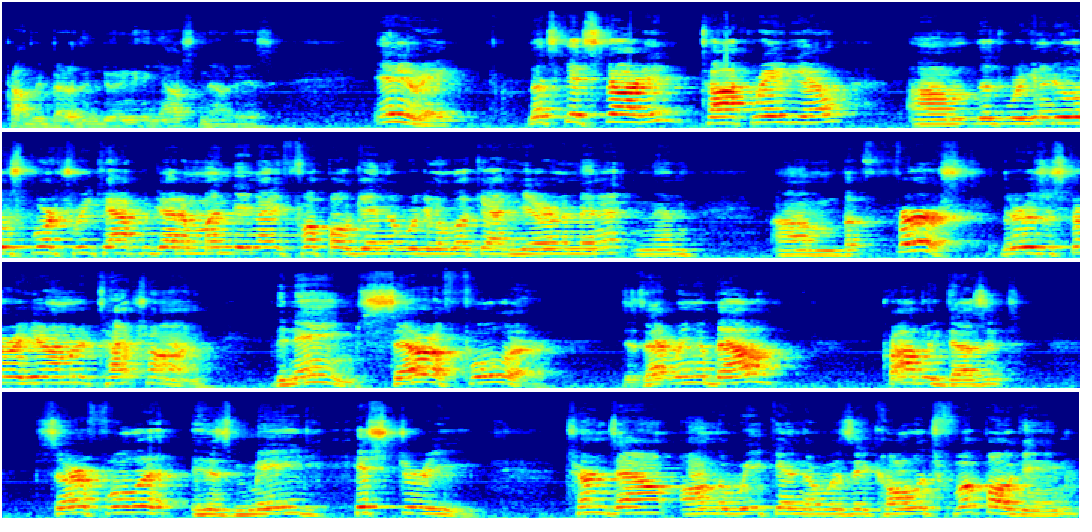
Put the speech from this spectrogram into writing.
probably better than doing anything else nowadays. Any rate, let's get started. Talk radio. Um, we're going to do a little sports recap. We got a Monday night football game that we're going to look at here in a minute, and then. Um, but first, there is a story here I'm going to touch on. The name Sarah Fuller. Does that ring a bell? Probably doesn't. Sarah Fuller has made history. Turns out on the weekend there was a college football game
